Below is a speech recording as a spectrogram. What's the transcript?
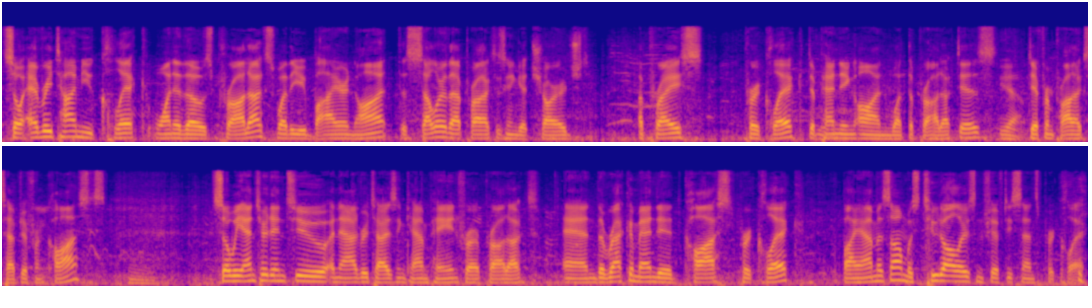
So every time you click one of those products, whether you buy or not, the seller of that product is going to get charged a price per click, depending on what the product is. Yeah. Different products have different costs. So we entered into an advertising campaign for our product, and the recommended cost per click by Amazon was two dollars and fifty cents per click.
